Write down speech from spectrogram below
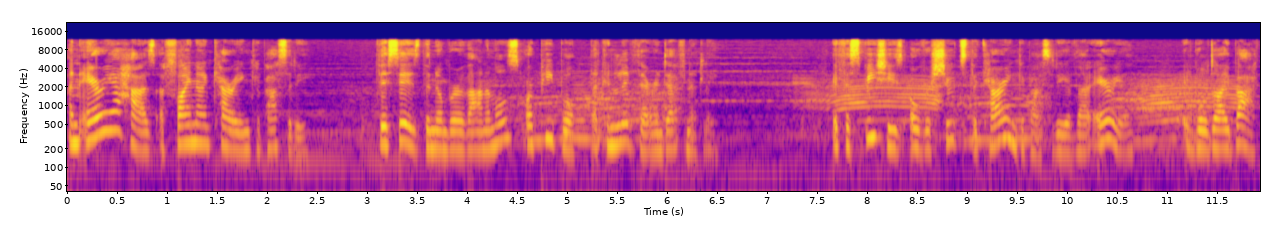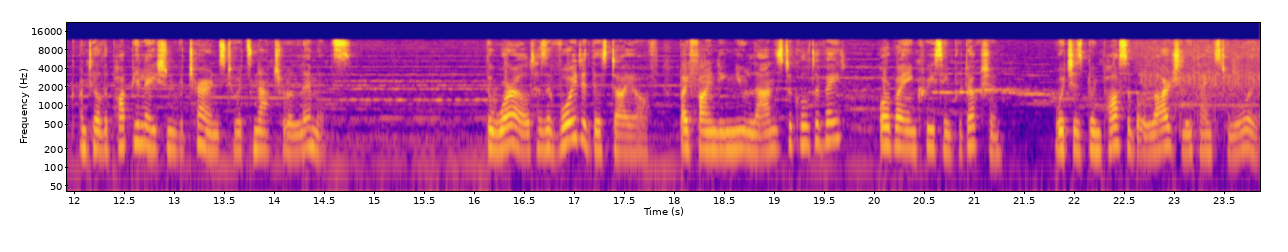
An area has a finite carrying capacity. This is the number of animals or people that can live there indefinitely. If a species overshoots the carrying capacity of that area, it will die back until the population returns to its natural limits. The world has avoided this die-off by finding new lands to cultivate or by increasing production, which has been possible largely thanks to oil.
